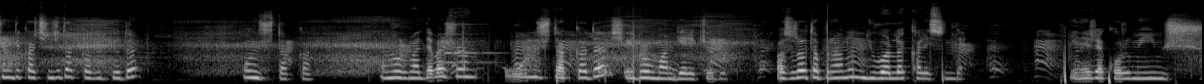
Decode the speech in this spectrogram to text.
Şimdi kaçıncı dakika videoda? 13 dakika. Normalde ben şu an 13 dakikada şeyde olmam gerekiyordu. Azrail Tapınağı'nın yuvarlak kalesinde. Yeni rekorum iyiymiş.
